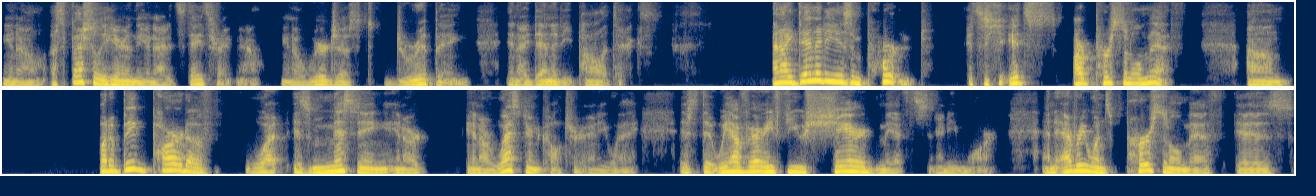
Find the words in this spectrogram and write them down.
you know, especially here in the United States right now. You know, we're just dripping in identity politics. And identity is important. It's it's our personal myth. Um, but a big part of what is missing in our in our Western culture anyway is that we have very few shared myths anymore. And everyone's personal myth is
